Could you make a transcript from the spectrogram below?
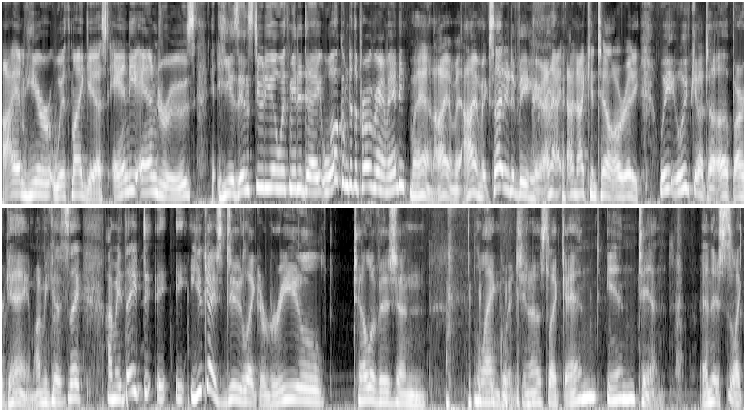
I am here with my guest, Andy Andrews. He is in studio with me today. Welcome to the program, Andy. Man, I am I am excited to be here, and I and I can tell already we we've got to up our game. I mean, because they, I mean, they, do, eh, eh, you guys do like a real television language. You know, it's like and in ten, and it's like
